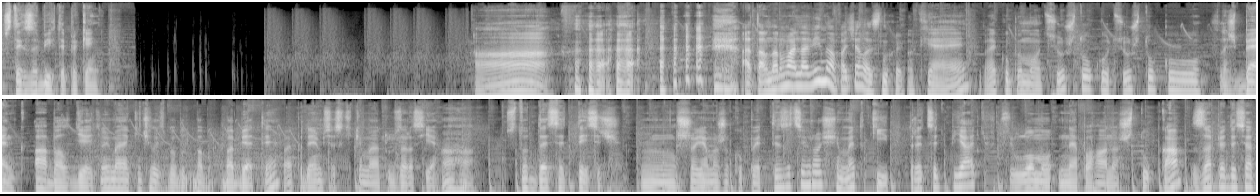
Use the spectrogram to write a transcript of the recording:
встиг забігти, прикинь. А. А там нормальна війна почалась, слухай. Окей. Давай купимо цю штуку, цю штуку. Флешбенк. Обалдеть. Ну і в мене кінчились баб- баб- бабети. Давай подивимося, скільки в мене тут зараз є. Ага. 110 тисяч. Що я можу купити за ці гроші? Медкіт 35. В цілому непогана штука. За 50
